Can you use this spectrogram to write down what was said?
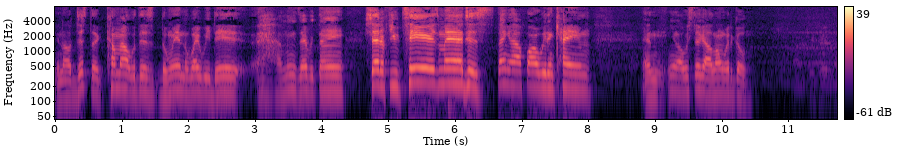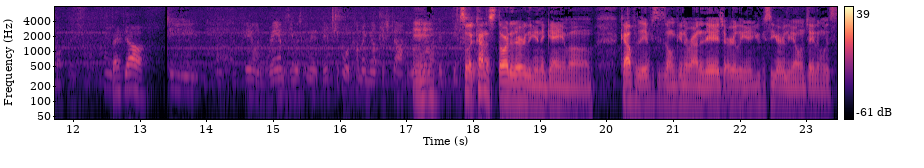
you know, just to come out with this the win the way we did, it means everything. Shed a few tears, man, just thinking how far we done came and you know, we still got a long way to go. Thank y'all. Ramsey was. People were coming up to stop. Mhm. Did So it kind of started early in the game. Um, put the emphasis on getting around the edge early, and you can see early on Jalen was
